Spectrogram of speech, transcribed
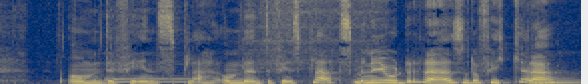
om, det finns pla- om det inte finns plats. Men nu gjorde det det, så då fick jag det.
